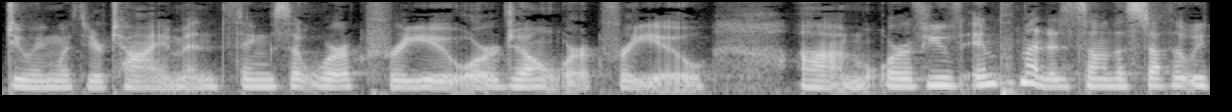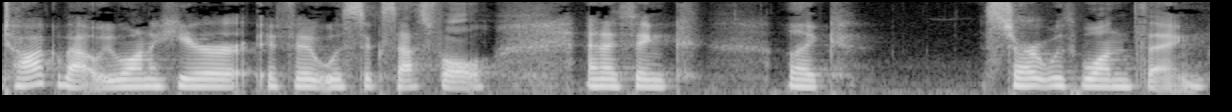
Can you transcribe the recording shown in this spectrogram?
doing with your time and things that work for you or don't work for you. Um, or if you've implemented some of the stuff that we talk about, we want to hear if it was successful. And I think like start with one thing.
